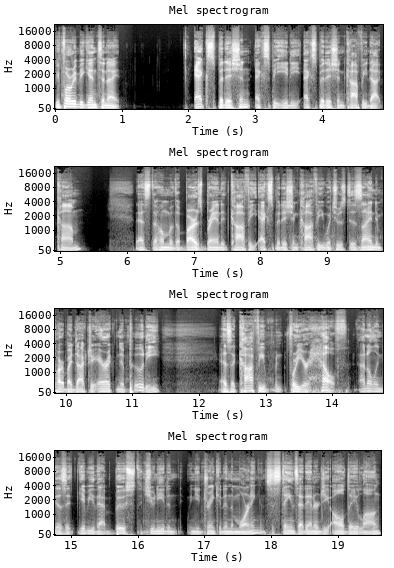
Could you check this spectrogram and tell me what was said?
Before we begin tonight, Expedition, XPED, expeditioncoffee.com. That's the home of the Bards branded coffee, Expedition Coffee, which was designed in part by Dr. Eric Naputi as a coffee for your health. Not only does it give you that boost that you need when you drink it in the morning and sustains that energy all day long,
